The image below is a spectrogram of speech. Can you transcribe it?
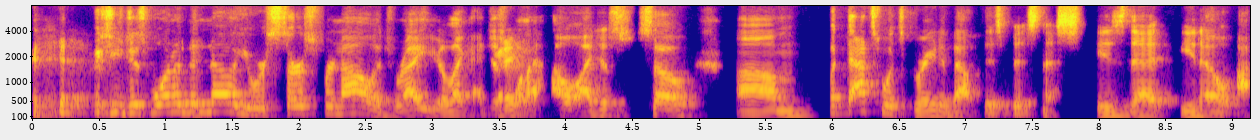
Because you just wanted to know. You were thirst for knowledge, right? You're like, I just right. want to Oh, I just so um, but that's what's great about this business is that, you know, I,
